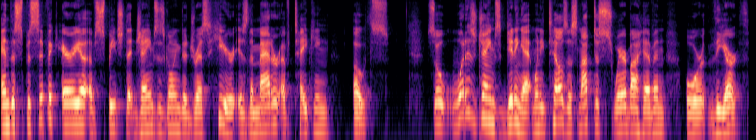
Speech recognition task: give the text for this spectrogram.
And the specific area of speech that James is going to address here is the matter of taking oaths. So, what is James getting at when he tells us not to swear by heaven or the earth?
